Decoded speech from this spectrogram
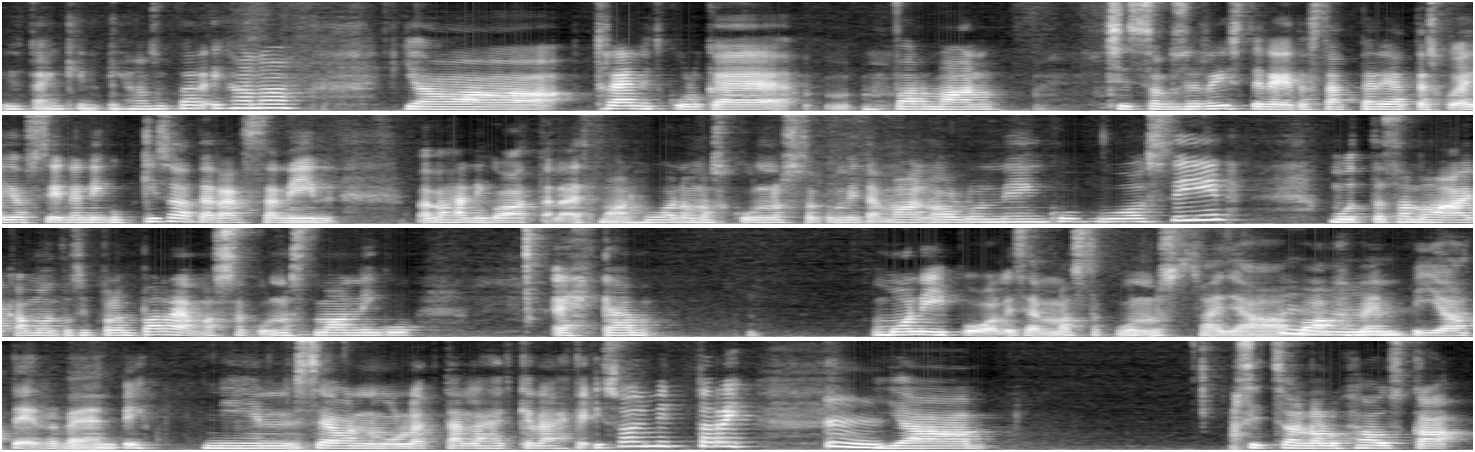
jotenkin ihan super ihanaa. Ja treenit kulkee varmaan, siis se on tosi ristiriitaista, että periaatteessa kun ei ole siinä niin kisaterässä, niin mä vähän niin kuin ajattelen, että mä oon huonommassa kunnossa kuin mitä mä oon ollut niin kuin vuosiin. Mutta samaan aikaan mä oon tosi paljon paremmassa kunnossa. Mä oon niin kuin ehkä monipuolisemmassa kunnossa ja mm. vahvempi ja terveempi. Niin se on mulle tällä hetkellä ehkä isoin mittari. Mm. Ja sitten se on ollut hauska.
